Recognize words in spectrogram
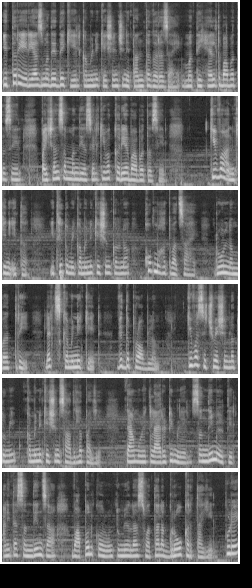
इतर एरियाजमध्ये देखील कम्युनिकेशनची नितांत गरज आहे. मग ती हेल्थबाबत असेल पैशांसंबंधी असेल किंवा करिअरबाबत असेल किंवा आणखीन इतर इथे तुम्ही कम्युनिकेशन करणं खूप महत्त्वाचं आहे. Rule number three let's communicate with the problem किंवा सिच्युएशनला तुम्ही कम्युनिकेशन साधलं पाहिजे. त्यामुळे क्लॅरिटी मिळेल संधी मिळतील आणि त्या संधींचा वापर करून तुम्हाला स्वतःला ग्रो करता येईल. पुढे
